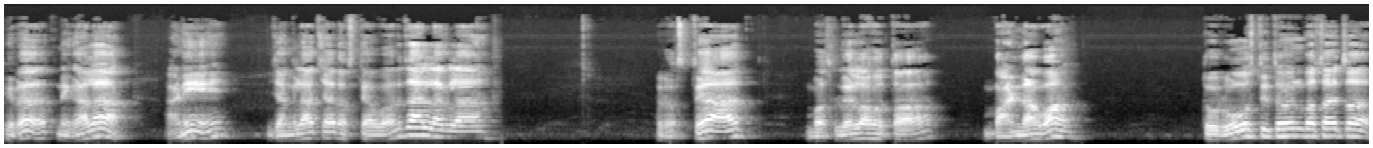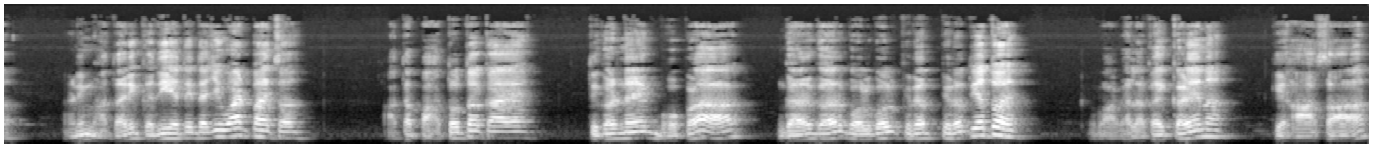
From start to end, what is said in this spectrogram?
फिरत निघाला आणि जंगलाच्या रस्त्यावर जायला लागला. रस्त्यात बसलेला होता बांडा वाघ. तो रोज तिथं येऊन बसायचा आणि म्हातारी कधी येते त्याची वाट पाहायचा. आता पाहतो तर काय तिकडनं एक भोपळा घर घर गोल गोल फिरत फिरत येतोय. वाघाला काही कळे ना की हा असा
